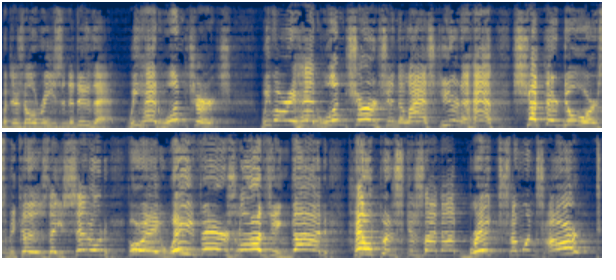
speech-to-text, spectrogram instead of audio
But there's no reason to do that. We had one church We've already had one church in the last year and a half shut their doors because they settled for a wayfarer's lodging. God, help us. Does that not break someone's heart?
